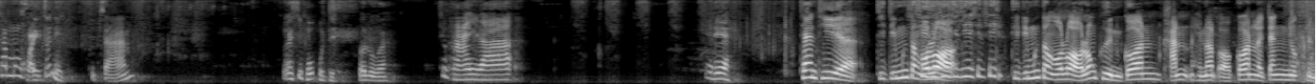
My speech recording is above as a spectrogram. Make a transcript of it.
ซ้ำมองข่อยตัวนี่สิบสามไอ้สิบหกอุดิก็รู้ว่า สิหายละนี่ดีแทนที่อะที่จริงมึงต้องเอาล้อสิบสี่สิบสี่ที่จริงมึงต้องเอาล้อลงพื้นก่อนคันให้น็อตออกก่อนแล้วจังยกขึ้น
